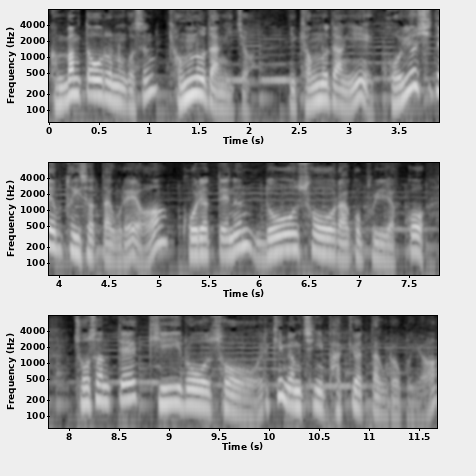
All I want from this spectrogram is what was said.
금방 떠오르는 곳은 경로당이죠. 이 경로당이 고려 시대부터 있었다고 그래요. 고려 때는 노소라고 불렸고 조선 때 기로소 이렇게 명칭이 바뀌었다고 그러고요.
